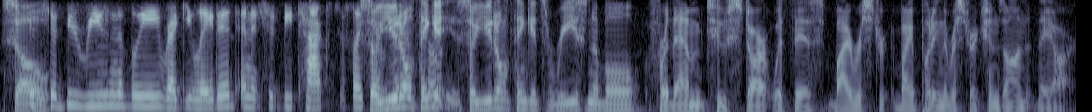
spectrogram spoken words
So it should be reasonably regulated, and it should be taxed just like. So you don't think it? So you don't think it's reasonable for them to start with this by restri- by putting the restrictions on that they are?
